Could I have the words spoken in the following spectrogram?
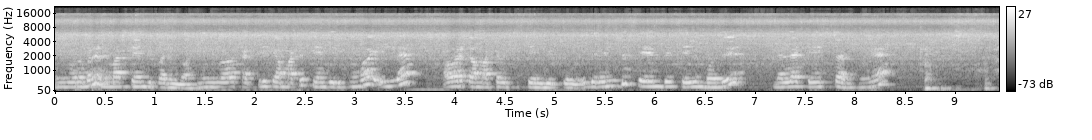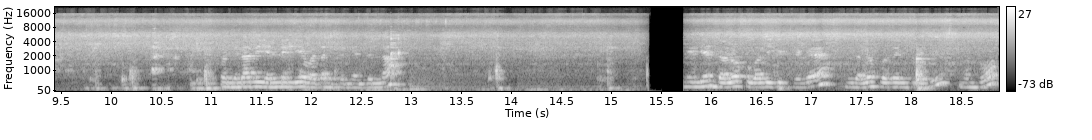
நீங்கள் ஒரு முறை இந்த மாதிரி செஞ்சு பாருங்க. நீங்கள் கத்திரிக்காய் மட்டும் செஞ்சுருக்கீங்க இல்லை அவரைக்காய் மட்டும் வச்சு செஞ்சுருக்கீங்க இது ரெண்டும் சேர்ந்து செய்யும்போது நல்லா டேஸ்ட்டாக இருக்குங்க. கொஞ்ச நேரம் எண்ணெயிலேயே வதங்கிட்டுங்க. இதெல்லாம் எண்ணெயிலேயே இந்த அளவுக்கு வதக்கிட்டுருங்க இந்த அளவுக்கு வதங்கிட்டு நம்ம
